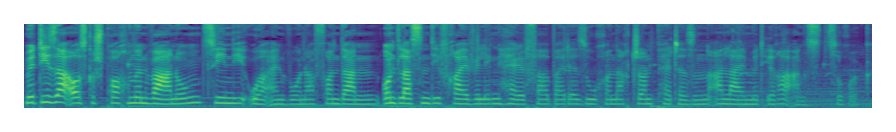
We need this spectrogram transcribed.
Mit dieser ausgesprochenen Warnung ziehen die Ureinwohner von dann und lassen die freiwilligen Helfer bei der Suche nach John Patterson allein mit ihrer Angst zurück.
